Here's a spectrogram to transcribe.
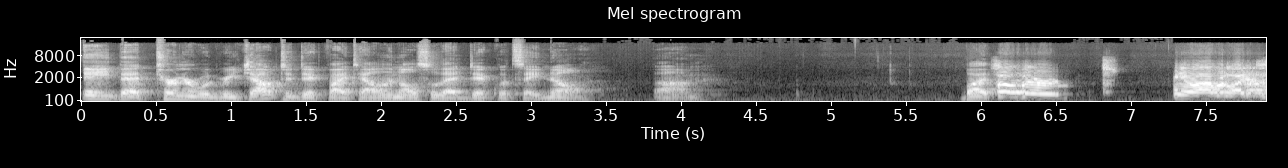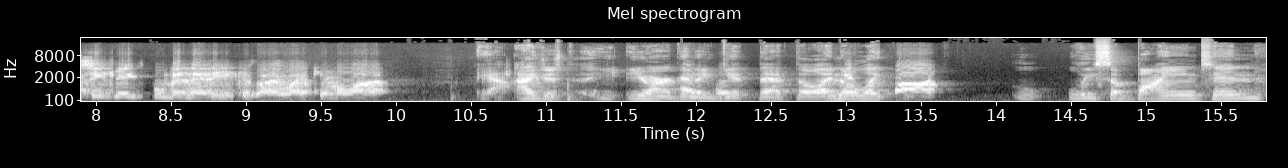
A that Turner would reach out to Dick Vitale, and also that Dick would say no. Um, but So there, you know, I would like to see Jason Benetti because I like him a lot. yeah, I just you aren't gonna get that though. I know like Lisa Byington.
